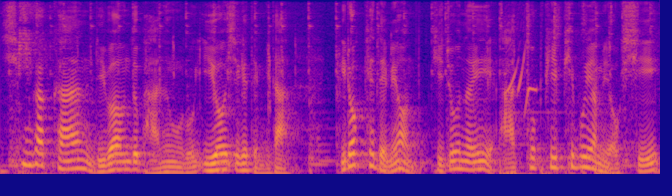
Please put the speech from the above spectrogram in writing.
심각한 리바운드 반응으로 이어지게 됩니다. 이렇게 되면 기존의 아토피 피부염 역시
